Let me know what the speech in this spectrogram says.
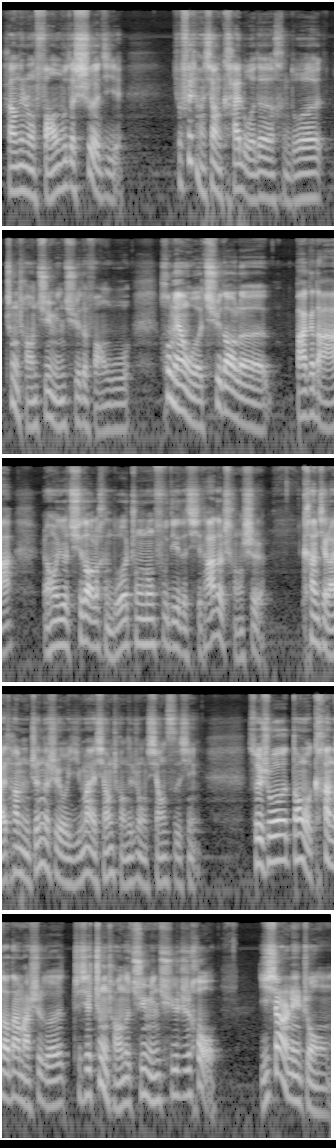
还有那种房屋的设计，就非常像开罗的很多正常居民区的房屋。后面我去到了巴格达，然后又去到了很多中东腹地的其他的城市。看起来他们真的是有一脉相承的这种相似性，所以说，当我看到大马士革这些正常的居民区之后，一下那种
